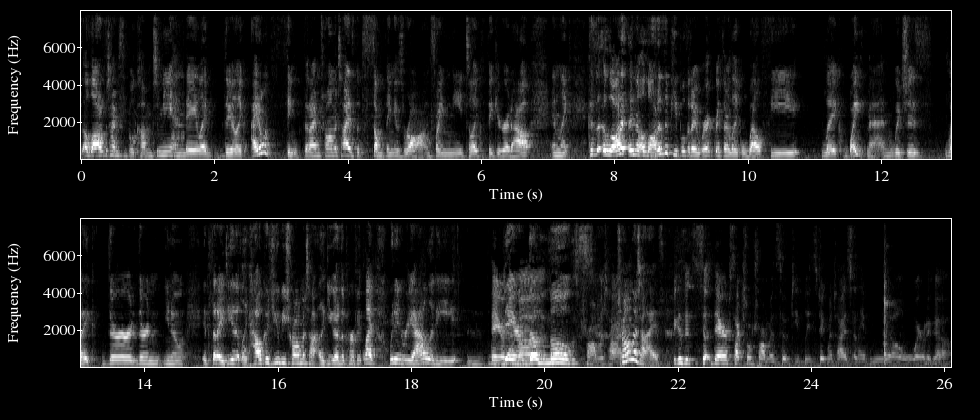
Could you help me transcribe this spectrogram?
a lot of the times people come to me and they like they're like i don't think that i'm traumatized but something is wrong so i need to like figure it out. And like because a lot of and a lot of the people that i work with are like wealthy like white men which is like they're they're you know it's that idea that like how could you be traumatized like you have the perfect life when in reality They are they're the the most most traumatized. traumatized because it's so, their sexual trauma is so deeply stigmatized and they have nowhere to go.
